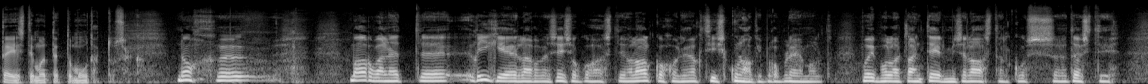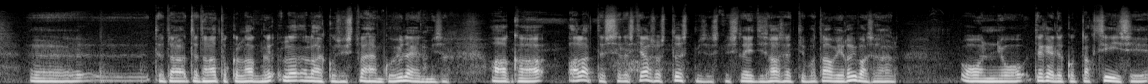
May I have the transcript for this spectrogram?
täiesti mõttetu muudatusega. noh ma arvan, et eh, riigieelarve seisukohast ei ole alkoholiaktsiis kunagi probleem olnud. võib-olla, et ainult eelmisel aastal, kus eh, tõesti eh, teda, teda natuke laekus vist vähem kui üle-eelmisel. aga alates sellest järsust tõstmisest, mis leidis aset juba Taavi Rõivase ajal, on ju tegelikult aktsiisi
